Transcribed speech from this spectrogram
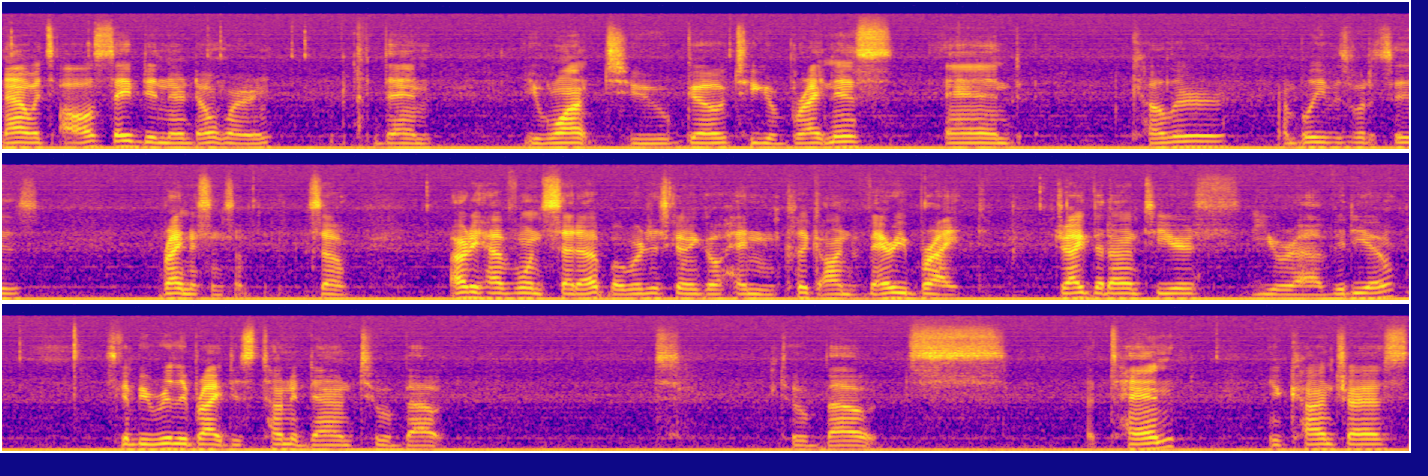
Now it's all saved in there. Don't worry. Then you want to go to your brightness and color. I believe is what it says. Brightness and something. So I already have one set up, but we're just going to go ahead and click on very bright. Drag that onto your your uh, video. It's going to be really bright. Just tone it down to about to about a 10. Your contrast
